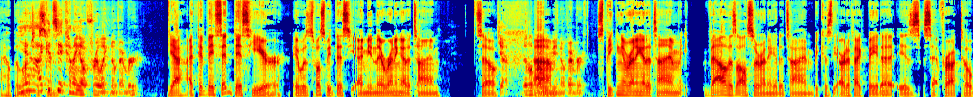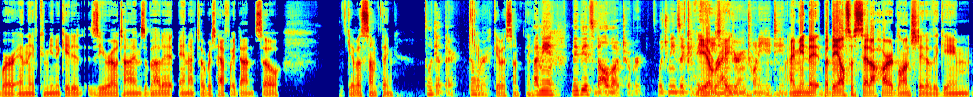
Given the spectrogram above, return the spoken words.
I hope it yeah, launches. Yeah, I soon. could see it coming out for like November. Yeah, I think they said this year. It was supposed to be this year. I mean, they're running out of time. So yeah, it'll probably um, be November. Speaking of running out of time, Valve is also running at a time because the Artifact beta is set for October and they've communicated zero times about it, and October's halfway done. So give us something. They'll get there. Don't give, worry. Give us something. I mean, maybe it's Valve October, which means it could be yeah, right? during 2018. I mean, they, but they also set a hard launch date of the game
